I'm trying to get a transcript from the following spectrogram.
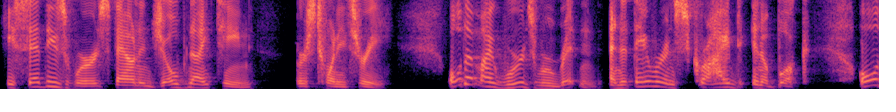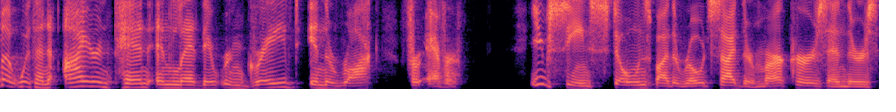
he said these words found in Job 19, verse 23. Oh, that my words were written and that they were inscribed in a book. Oh, that with an iron pen and lead they were engraved in the rock forever. You've seen stones by the roadside, they're markers and there's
